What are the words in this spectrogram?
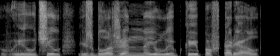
выучил и с блаженной улыбкой повторял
